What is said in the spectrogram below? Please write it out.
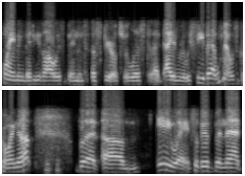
claiming that he's always been a spiritualist. I, I didn't really see that when I was growing up, but um, anyway, so there's been that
